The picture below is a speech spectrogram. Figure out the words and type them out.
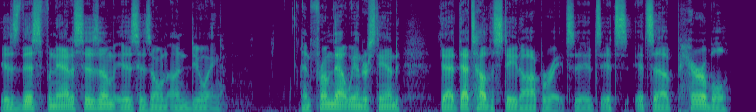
is this fanaticism is his own undoing. And from that, we understand that that's how the state operates. It's, it's, it's a parable,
